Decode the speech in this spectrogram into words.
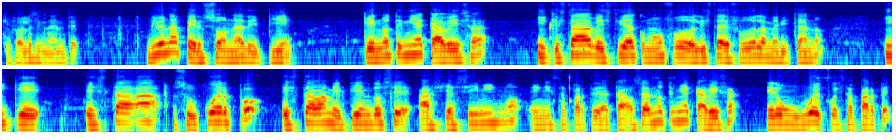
que fue alucinante? Vi una persona de pie que no tenía cabeza y que estaba vestida como un futbolista de fútbol americano y que estaba su cuerpo estaba metiéndose hacia sí mismo en esta parte de acá. O sea, no tenía cabeza, era un hueco esta parte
